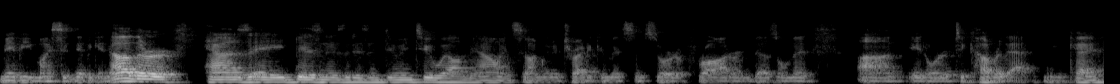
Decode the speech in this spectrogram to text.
Maybe my significant other has a business that isn't doing too well now. And so I'm going to try to commit some sort of fraud or embezzlement uh, in order to cover that. Okay.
